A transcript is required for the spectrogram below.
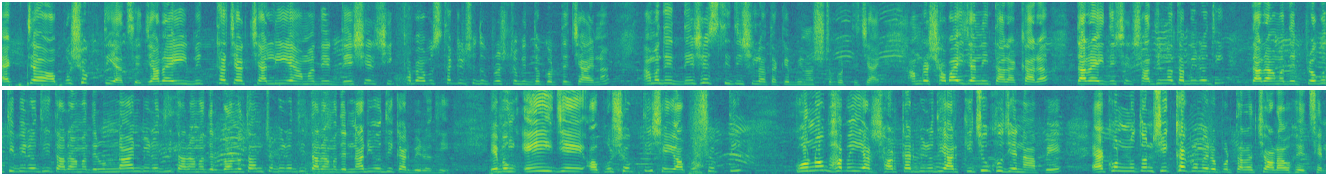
একটা অপশক্তি আছে। যারা এই মিথ্যাচার চালিয়ে আমাদের দেশের শিক্ষা ব্যবস্থাকে শুধু প্রশ্নবিদ্ধ করতে চায় না, আমাদের দেশের স্থিতিশীলতাকে বিনষ্ট করতে চায়। আমরা সবাই জানি তারা কারা। তারা এই দেশের স্বাধীনতা বিরোধী, তারা আমাদের প্রগতি বিরোধী, তারা আমাদের উন্নয়ন বিরোধী, তারা আমাদের গণতন্ত্র বিরোধী, তারা আমাদের নারী অধিকার বিরোধী। এবং এই যে অপশক্তি, সেই অপশক্তি কোনোভাবেই আর সরকার বিরোধী আর কিছু খুঁজে না পেয়ে এখন নতুন শিক্ষাক্রমের ওপর তারা চড়াও হয়েছেন।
